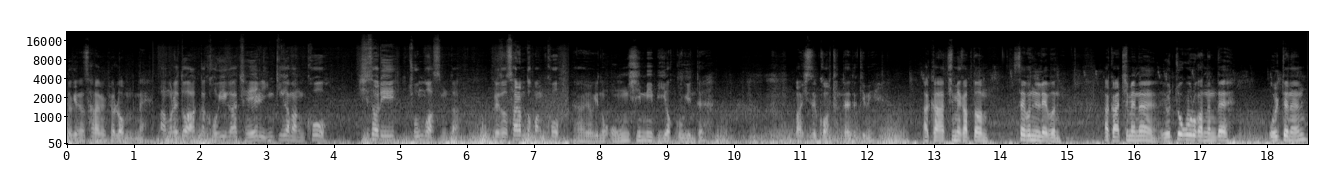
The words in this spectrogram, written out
여기는 사람이 별로 없네. 아무래도 아까 거기가 제일 인기가 많고 시설이 좋은 것 같습니다 그래서 사람도 많고. 야, 여기는 옹심이 미역국인데? 맛있을 것 같은데 느낌이? 아까 아침에 갔던 세븐일레븐. 아까 아침에는 이쪽으로 갔는데 올 때는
